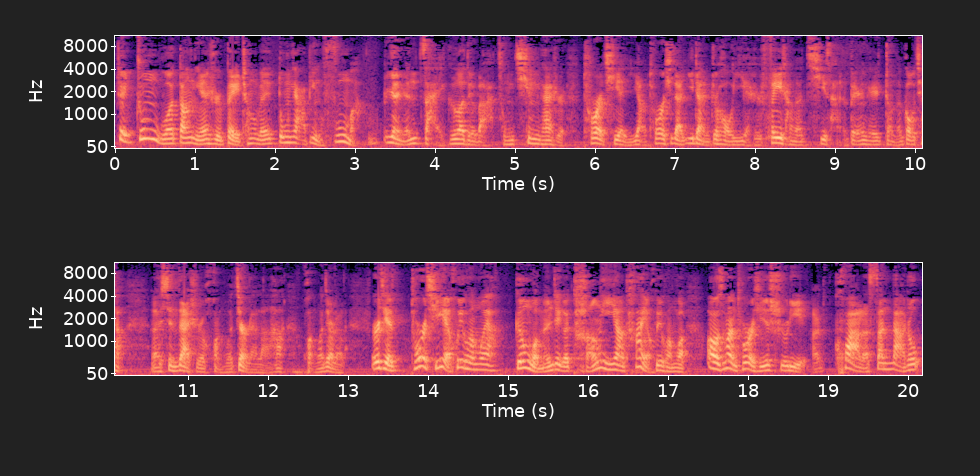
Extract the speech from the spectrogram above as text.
这中国当年是被称为东亚病夫嘛，任人宰割，对吧？从清开始，土耳其也一样。土耳其在一战之后也是非常的凄惨，被人给整得够呛。呃，现在是缓过劲儿来了哈，缓过劲儿来了。而且土耳其也辉煌过呀，跟我们这个唐一样，它也辉煌过。奥斯曼土耳其的势力啊，跨了三大洲。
